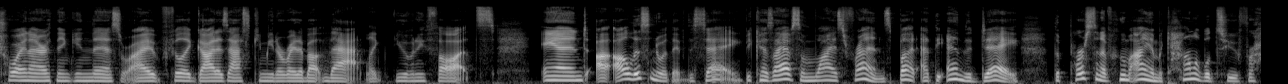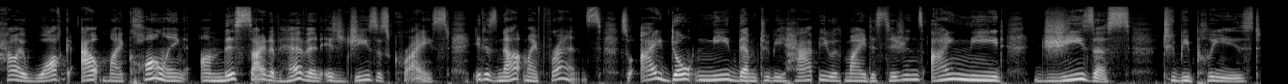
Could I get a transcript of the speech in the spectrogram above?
Troy and I are thinking this, or I feel like God is asking me to write about that. Like, do you have any thoughts? And I'll listen to what they have to say because I have some wise friends. But at the end of the day, the person of whom I am accountable to for how I walk out my calling on this side of heaven is Jesus Christ. It is not my friends. So I don't need them to be happy with my decisions. I need Jesus to be pleased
